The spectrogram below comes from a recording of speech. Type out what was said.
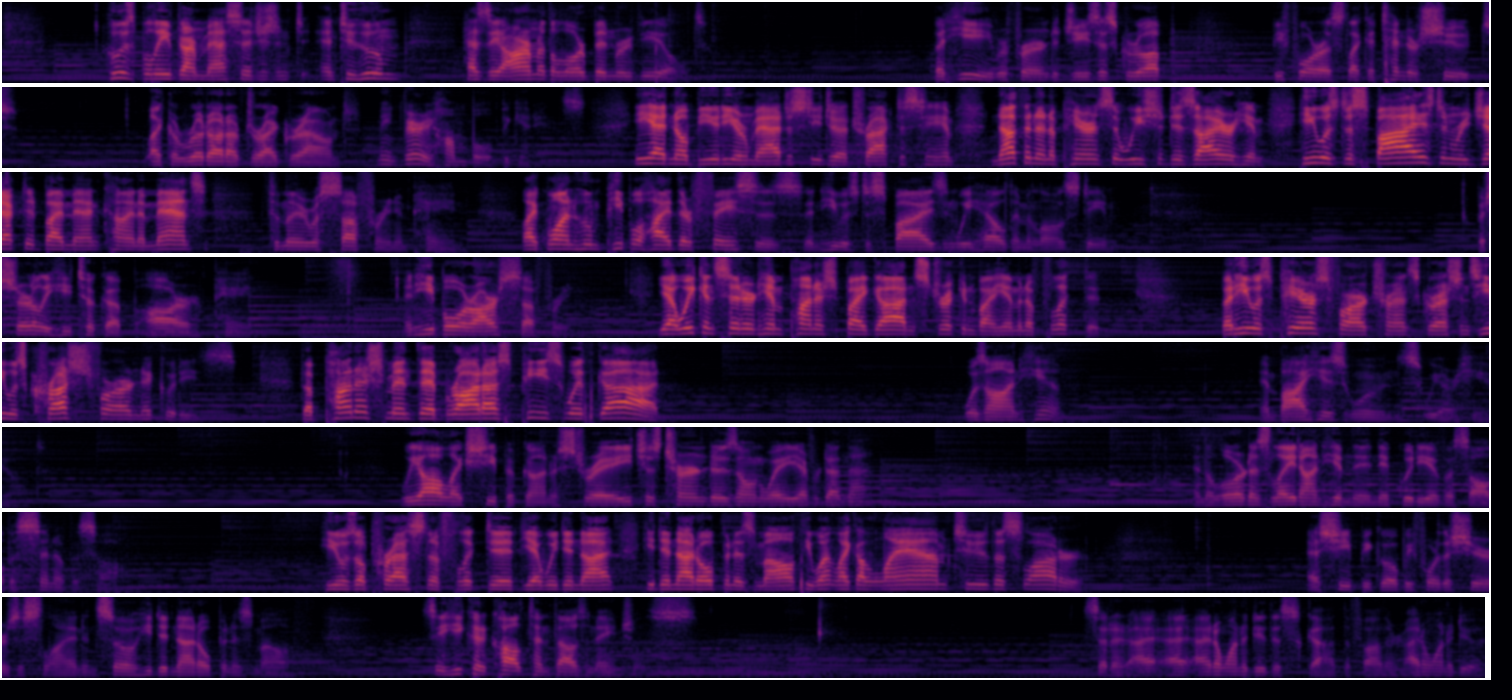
who has believed our message, and to, whom has the arm of the Lord been revealed? But he, referring to Jesus, grew up before us like a tender shoot, like a root out of dry ground. I mean, very humble beginnings. He had no beauty or majesty to attract us to him, nothing in appearance that we should desire him. He was despised and rejected by mankind, a man familiar with suffering and pain like one whom people hide their faces, and he was despised, and we held him in low esteem. But surely he took up our pain, and he bore our suffering. Yet we considered him punished by God and stricken by him and afflicted. But he was pierced for our transgressions, he was crushed for our iniquities. The punishment that brought us peace with God was on him, and by his wounds we are healed. We all, like sheep, have gone astray. Each has turned to his own way. You ever done that? And the Lord has laid on him the iniquity of us all, the sin of us all. He was oppressed and afflicted, yet we did not he did not open his mouth. He went like a lamb to the slaughter. As sheep we go before the shears of swine, and so he did not open his mouth. See, he could have called 10,000 angels. He said, I, I, I don't want to do this, God the Father. I don't want to do it.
